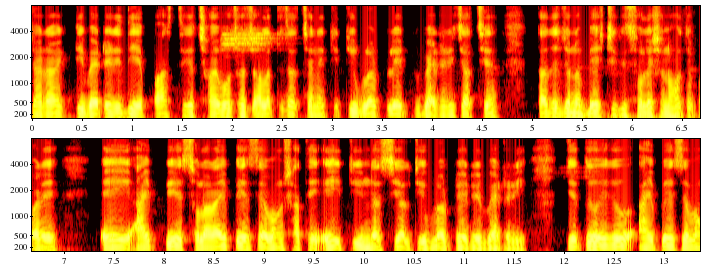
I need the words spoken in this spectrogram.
যারা একটি ব্যাটারি দিয়ে পাঁচ থেকে ছয় বছর চালাতে চাচ্ছেন, একটি টিউবলার প্লেট ব্যাটারি চাচ্ছেন তাদের জন্য বেস্ট একটি সলিউশন হতে পারে এই আইপিএস সোলার আইপিএস এবং সাথে এই ইন্ডাস্ট্রিয়াল টিউবলার প্লেটের ব্যাটারি। যেহেতু এগুলো আইপিএস এবং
